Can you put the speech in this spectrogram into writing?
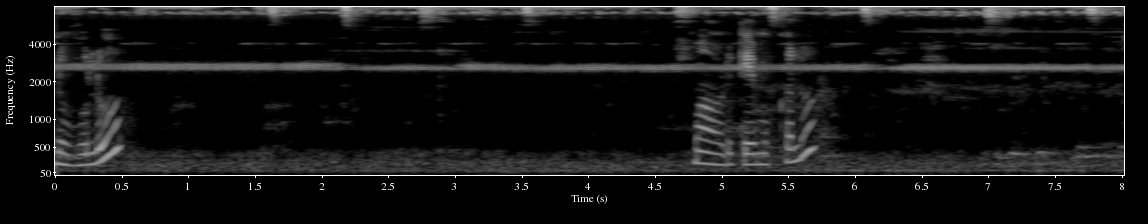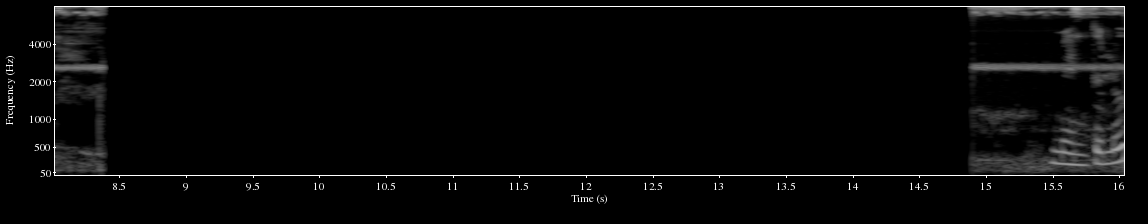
నువ్వులు మామిడికాయ ముక్కలు మెంతులు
